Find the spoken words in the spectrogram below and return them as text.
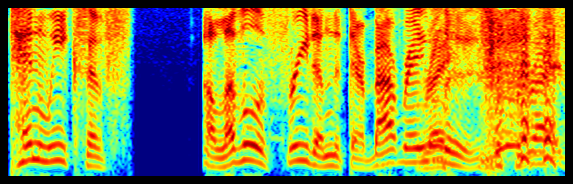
10 weeks of a level of freedom that they're about ready Right. to lose. right.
